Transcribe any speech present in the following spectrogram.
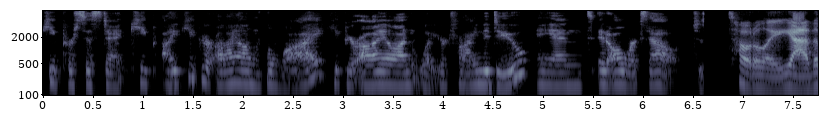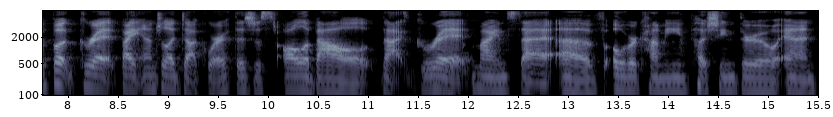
keep persistent keep i keep your eye on the why keep your eye on what you're trying to do and it all works out just Totally. Yeah. The book Grit by Angela Duckworth is just all about that grit mindset of overcoming, pushing through. And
